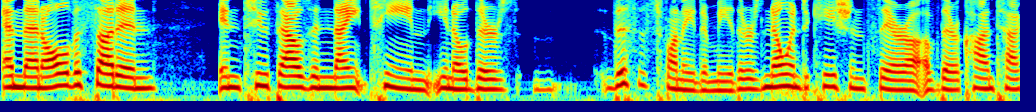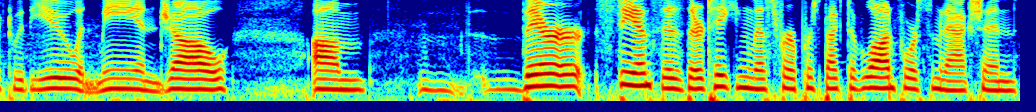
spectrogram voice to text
And then all of a sudden in 2019, you know, there's this is funny to me. There's no indication, Sarah, of their contact with you and me and Joe. Um, th- their stance is they're taking this for a prospective law enforcement action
